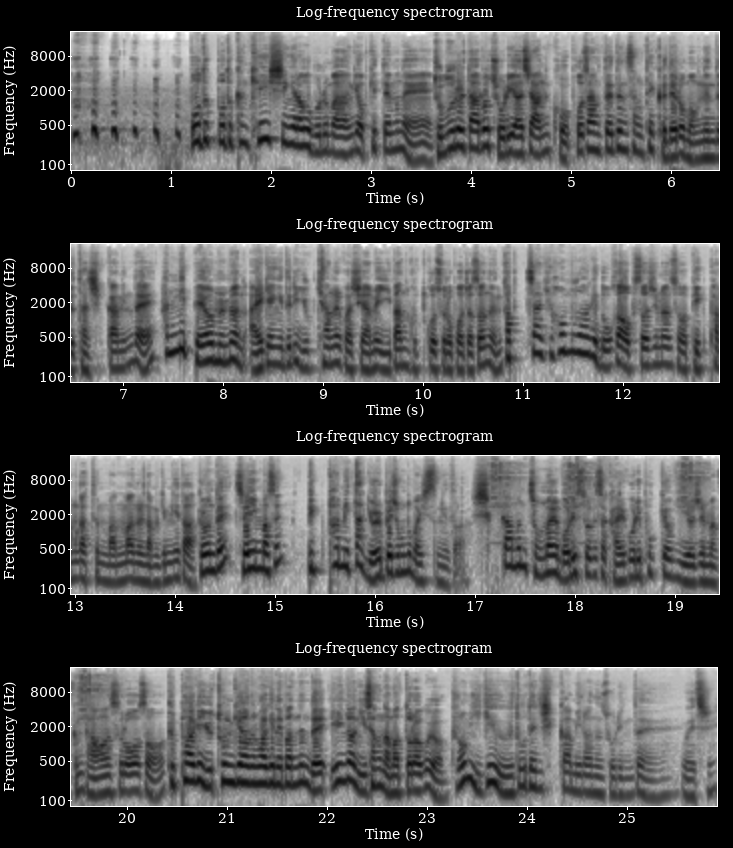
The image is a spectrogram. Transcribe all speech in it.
뽀득뽀득한 케이싱이라고 부를 만한 게 없기 때문에 두부를 따로 조리하지 않고 포장 뜯은 상태 그대로 먹는 듯한 식감인데 한입 베어 물면 알갱이들이 육향을 과시하며 입안 곳곳으로 퍼져서는 갑자기 허무하게 녹아 없어지면서 빅팜 같은 맛만을 남깁니다. 그런데 제 입맛엔 빅팜이 딱 10배 정도 맛있습니다. 식감은 정말 머릿속에서 갈고리 폭격이 이어질 만큼 당황스러워서 급하게 유통기한을 확인해봤는데 1년 이상 남았더라고요. 그럼 이게 의도된 식감이라는 소린데 왜지?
